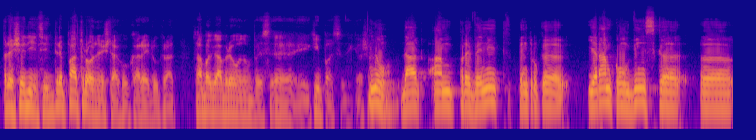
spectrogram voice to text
președinții, dintre patroni ăștia cu care ai lucrat. S-a băgat vreunul pe echipă, să zic așa? Nu, dar am prevenit pentru că eram convins că uh,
